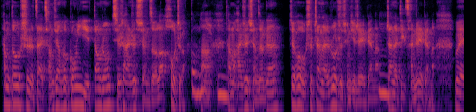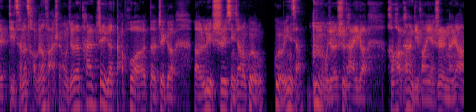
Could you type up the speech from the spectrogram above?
他们都是在强权和公益当中，其实还是选择了后者。公益啊，嗯他们还是选择跟最后是站在弱势群体这一边的，嗯站在底层这一边的，为底层的草根发声。我觉得他这个打破的这个呃律师形象的固有固有印象，我觉得是他一个很好看的地方，也是能让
